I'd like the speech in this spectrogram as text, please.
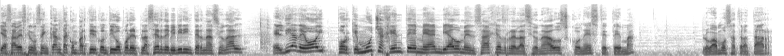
Ya sabes que nos encanta compartir contigo por el placer de vivir internacional. El día de hoy, porque mucha gente me ha enviado mensajes relacionados con este tema, lo vamos a tratar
